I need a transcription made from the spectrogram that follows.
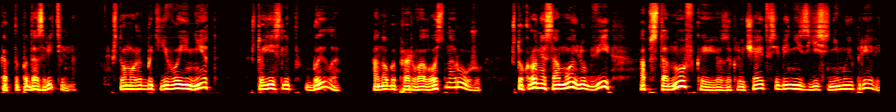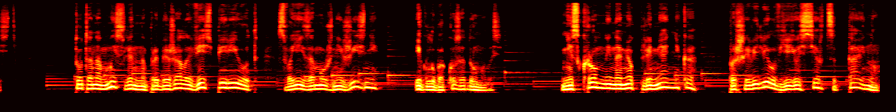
как-то подозрительно, что, может быть, его и нет, что если б было, оно бы прорвалось наружу, что кроме самой любви обстановка ее заключает в себе неизъяснимую прелесть. Тут она мысленно пробежала весь период своей замужней жизни и глубоко задумалась. Нескромный намек племянника пошевелил в ее сердце тайну,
